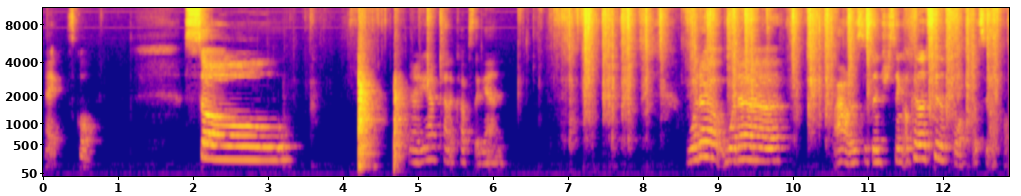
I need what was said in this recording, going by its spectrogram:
hey, it's cool. So now you have Ten of Cups again. What a what a wow, this is interesting. Okay, let's see the Fool. Let's see the Fool.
